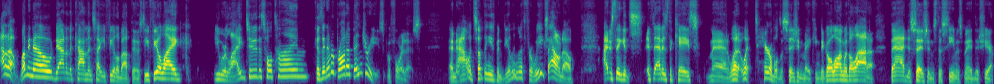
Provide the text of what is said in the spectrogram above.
I don't know. Let me know down in the comments how you feel about this. Do you feel like you were lied to this whole time? Because they never brought up injuries before this. And now it's something he's been dealing with for weeks. I don't know. I just think it's if that is the case, man, what what terrible decision making to go along with a lot of bad decisions this team has made this year.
